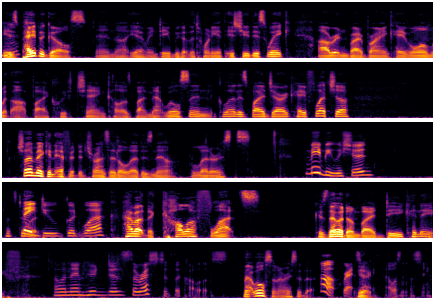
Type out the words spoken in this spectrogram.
is Paper Girls. And uh, yeah, indeed, we got the 20th issue this week, uh, written by Brian K. Vaughan with art by Cliff Chiang, colors by Matt Wilson, letters by Jared K. Fletcher. Should I make an effort to try and say the letters now? The letterists? Maybe we should. Let's do They it. do good work. How about the color flats? Because they were done by Dee Cunniffe. Oh, and then who does the rest of the colours? Matt Wilson, I already said that. Oh, right. Yeah. Sorry, I wasn't listening.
